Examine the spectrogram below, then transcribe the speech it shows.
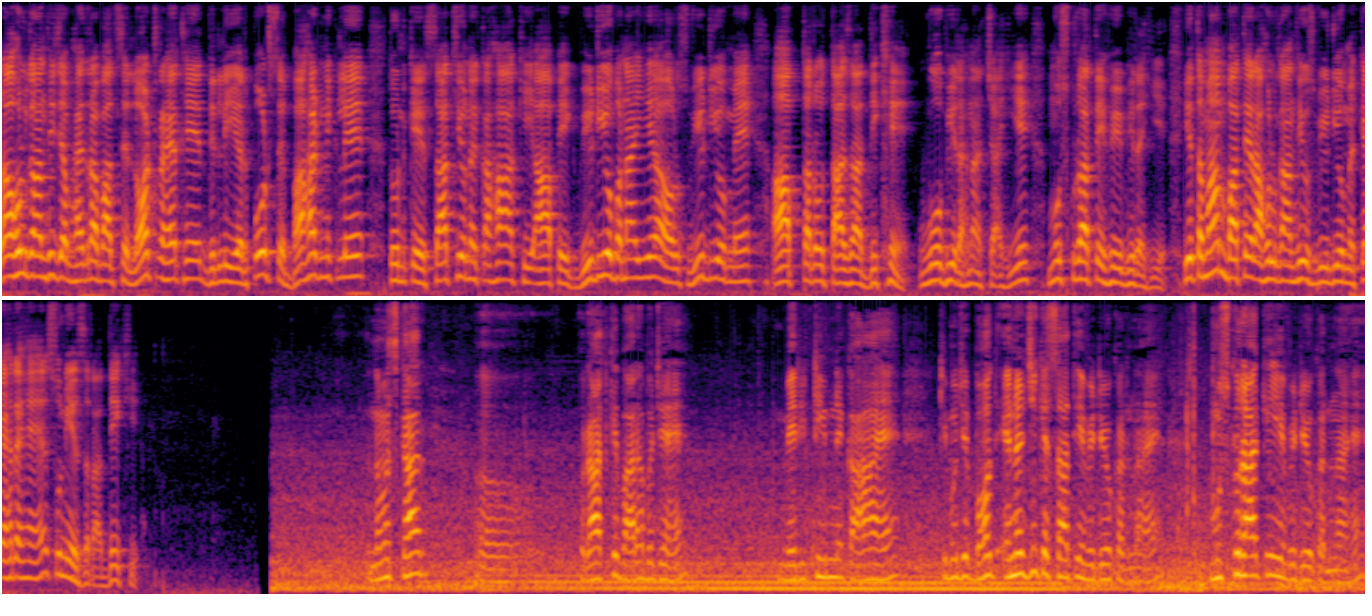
राहुल गांधी जब हैदराबाद से लौट रहे थे, दिल्ली एयरपोर्ट से बाहर निकले तो उनके साथियों ने कहा कि आप एक वीडियो बनाइए और उस वीडियो में आप तरोताजा दिखें, वो भी रहना चाहिए मुस्कुरा मुस्कुराते हुए भी रहिए। ये तमाम बातें राहुल गांधी उस वीडियो में कह रहे हैं। सुनिए जरा, देखिए। नमस्कार। रात के 12 बजे हैं। मेरी टीम ने कहा है कि मुझे बहुत एनर्जी के साथ ये वीडियो करना है, मुस्कुरा के ये वीडियो करना है।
